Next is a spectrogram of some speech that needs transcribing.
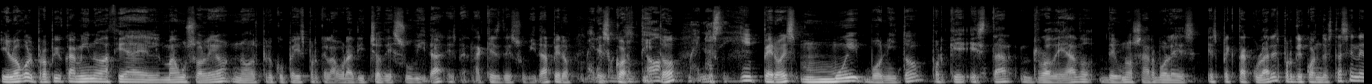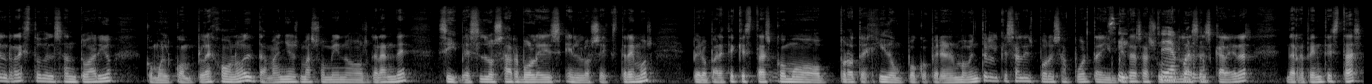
Y luego el propio camino hacia el mausoleo, no os preocupéis porque Laura ha dicho de subida, es verdad que es de subida, pero Bueno, es bonito. cortito. Bueno, Es- sí. Pero es muy bonito porque estar rodeado de unos árboles espectaculares, porque cuando estás en el resto del santuario, como el complejo, ¿no? El tamaño es más o menos grande, sí, ves los árboles en los extremos, pero parece que estás como protegido un poco. Pero en el momento en el que sales por esa puerta y Sí, empiezas a subir las escaleras, de repente estás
